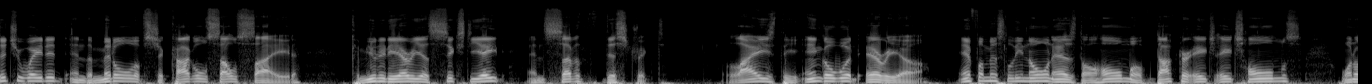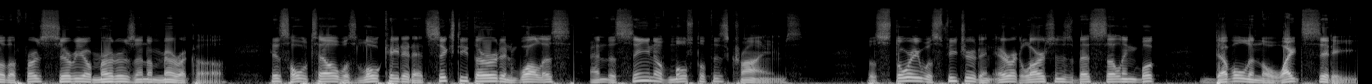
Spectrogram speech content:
Situated in the middle of Chicago's South Side, Community Area 68 and 7th District, lies the Englewood area, infamously known as the home of Dr. H. H. Holmes, one of the first serial murders in America. His hotel was located at 63rd and Wallace and the scene of most of his crimes. The story was featured in Erik Larson's best selling book, Devil in the White City.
